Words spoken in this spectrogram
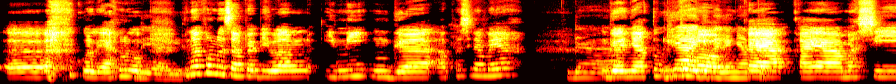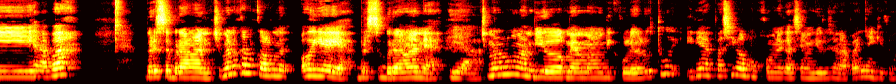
eh kuliah lu iya gitu kenapa lu sampai bilang ini enggak apa sih namanya? Enggak nyatu gitu Iya, gitu, loh. nggak nyatu. kayak kayak masih apa berseberangan. Cuman kan kalau oh iya ya berseberangan ya. Iya. Cuman lu ngambil memang di kuliah lu tuh ini apa sih ilmu komunikasi yang jurusan apanya gitu?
